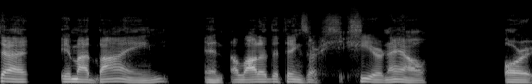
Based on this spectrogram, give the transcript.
So in my buying, and a lot of the things are here now, are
